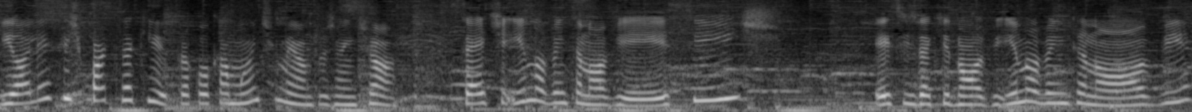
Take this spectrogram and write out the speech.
E olha esses potes aqui para colocar mantimento, gente, ó. R$7,99 esses. Esses daqui R$ 9,99.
